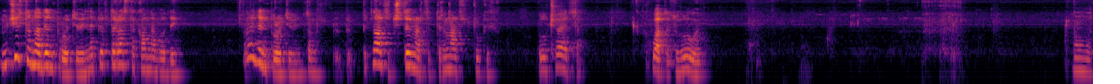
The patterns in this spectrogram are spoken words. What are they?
Ну, чисто на один противень, на півтора стакана води. На один противень. Там 15, 14, 13 штук їх. Получається. Хватить з голови. От.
